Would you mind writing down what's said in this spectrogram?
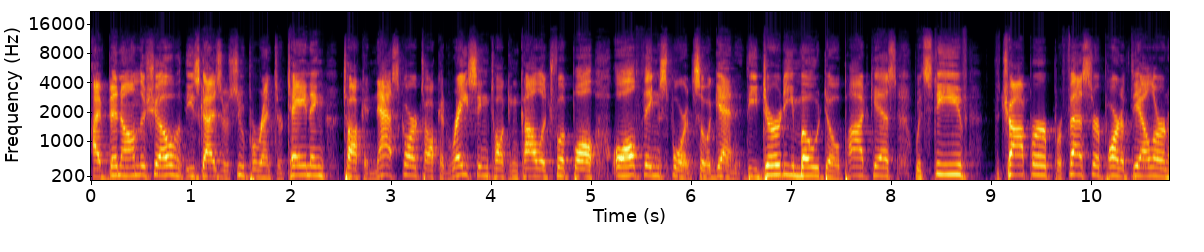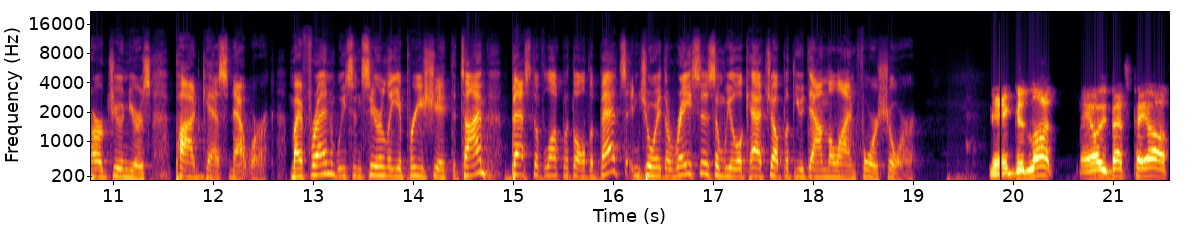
I've been on the show. These guys are super entertaining, talking NASCAR, talking racing, talking college football, all things sports. So again, the Dirty Modo podcast with Steve, the Chopper, Professor, part of Dale Earnhardt Jr.'s podcast network. My friend, we sincerely appreciate the time. Best of luck with all the bets. Enjoy the races, and we will catch up with you down the line for sure. Man, good luck. May all your bets pay off.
